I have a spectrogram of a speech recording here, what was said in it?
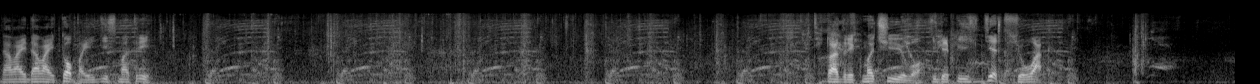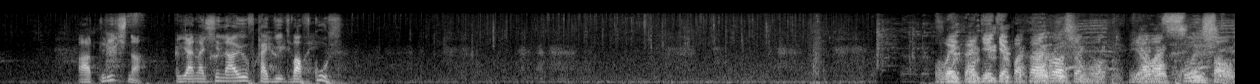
Давай, давай, топа, иди смотри. Хадрик, мочи его. Тебе пиздец, чувак. Отлично. Я начинаю входить во вкус. Вы хотите по-хорошему. Я вас слышал.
